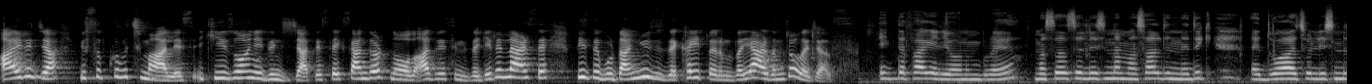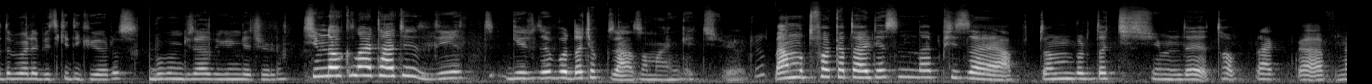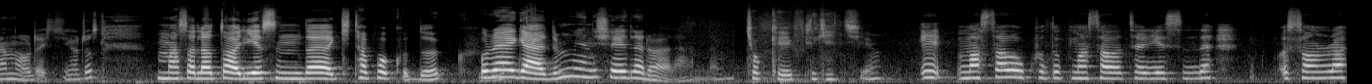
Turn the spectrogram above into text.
Ayrıca Yusuf Kılıç Mahallesi 217. Cadde 84 nolu adresimize gelirlerse biz de buradan yüz yüze kayıtlarımıza yardımcı olacağız. İlk defa geliyorum buraya. Masal atölyesinde masal dinledik. E, dua atölyesinde de böyle bitki dikiyoruz. Bugün güzel bir gün geçirdim. Şimdi okullar tatil di- girdi. Burada çok güzel zaman geçiriyoruz. Ben mutfak atölyesinde pizza yaptım. Burada şimdi toprakla falan uğraşıyoruz. Masal atölyesinde kitap okuduk. Buraya geldim yeni şeyler öğrendim. Çok keyifli geçiyor. E, masal okuduk masal atölyesinde. Sonra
